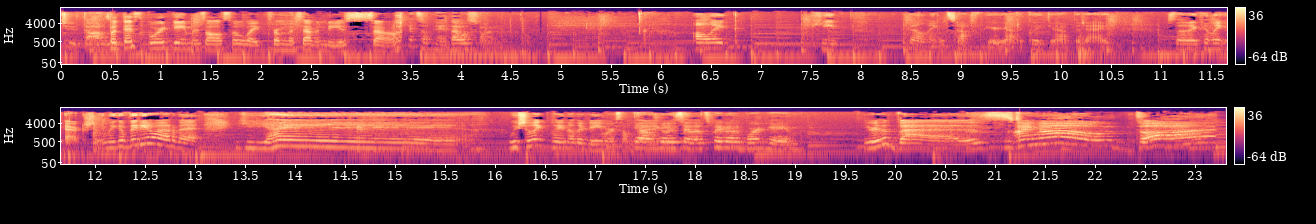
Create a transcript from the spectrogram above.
two thousand. But this board game is also like from the 70s, so it's okay. That was fun. I'll like keep filming stuff periodically throughout the day so that I can like actually make a video out of it. Yay! We should like play another game or something. Yeah, I was gonna say let's play another board game. You're the best. I know, duh.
